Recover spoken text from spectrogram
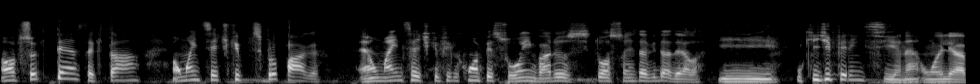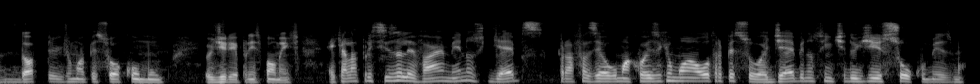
É uma pessoa que testa, que tá. É um mindset que se propaga. É um mindset que fica com a pessoa em várias situações da vida dela. E o que diferencia né, um early adopter de uma pessoa comum? Eu diria principalmente, é que ela precisa levar menos jabs para fazer alguma coisa que uma outra pessoa. Jab no sentido de soco mesmo,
